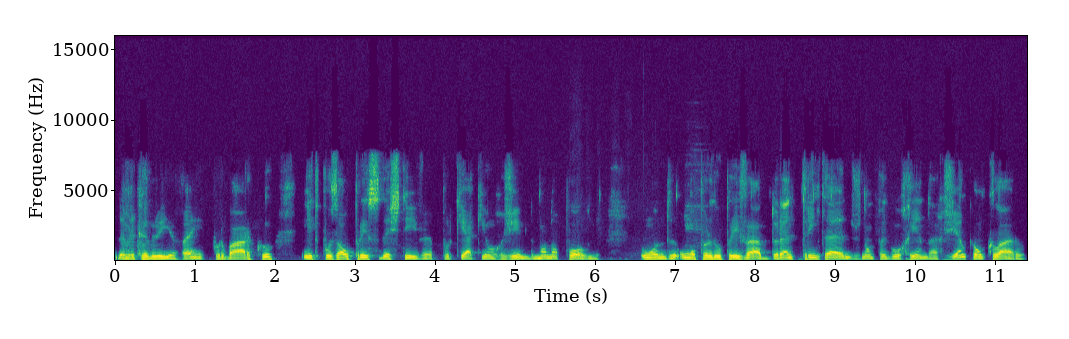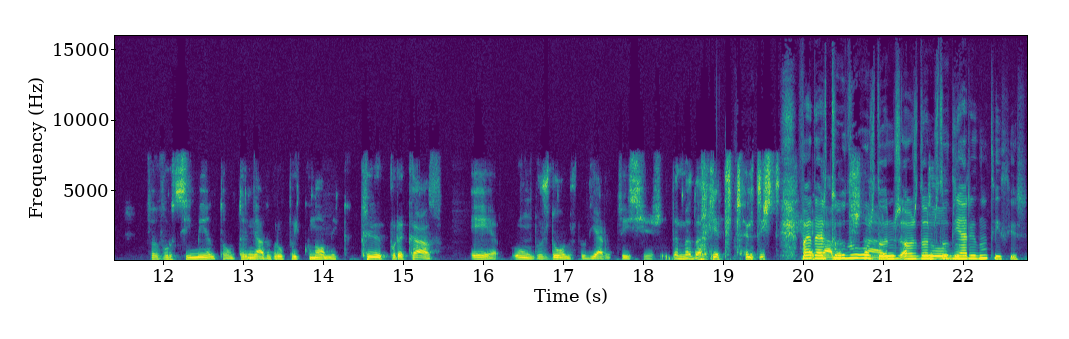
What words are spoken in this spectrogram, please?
da mercadoria vem por barco e depois há o preço da estiva, porque há aqui um regime de monopólio onde um operador privado durante 30 anos não pagou renda à região, que é um claro favorecimento a um determinado grupo económico que, por acaso, é um dos donos do Diário de Notícias da Madeira, portanto isto vai dar tudo aos donos, aos donos tudo, do Diário de Notícias.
